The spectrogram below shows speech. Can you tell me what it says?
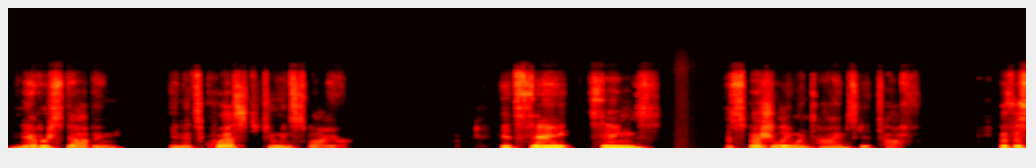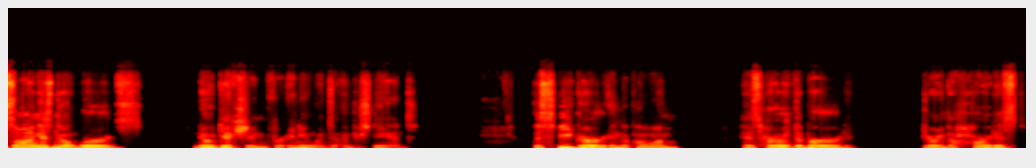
never stopping in its quest to inspire. It say, sings, especially when times get tough. But the song has no words, no diction for anyone to understand. The speaker in the poem has heard the bird during the hardest,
